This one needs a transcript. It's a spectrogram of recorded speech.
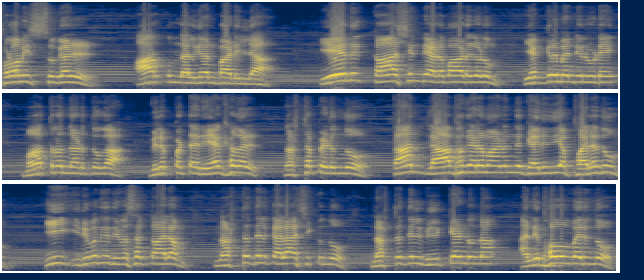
പ്രോമിസുകൾ ആർക്കും നൽകാൻ പാടില്ല. ഏത് കാശിന്റെ ഇടപാടുകളും എഗ്രിമെന്റിലൂടെ മാത്രം നടത്തുക. വിലപ്പെട്ട രേഖകൾ നഷ്ടപ്പെടുന്നു. താൻ ലാഭകരമാണെന്ന് കരുതിയ പലതും ഈ ഇരുപത് ദിവസക്കാലം നഷ്ടത്തിൽ കലാശിക്കുന്നു. നഷ്ടത്തിൽ വിൽക്കേണ്ടുന്ന അനുഭവം വരുന്നു.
